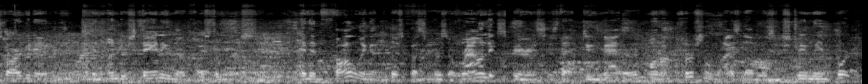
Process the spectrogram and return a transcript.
targeting and understanding their customers and then following up those customers around experiences that do matter on a personalized level is extremely important.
